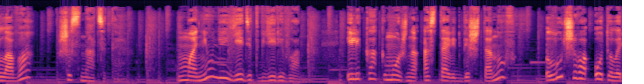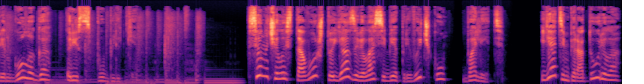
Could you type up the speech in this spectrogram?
Глава 16. Манюня едет в Ереван. Или как можно оставить без штанов лучшего отоларинголога республики. Все началось с того, что я завела себе привычку болеть. Я температурила,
